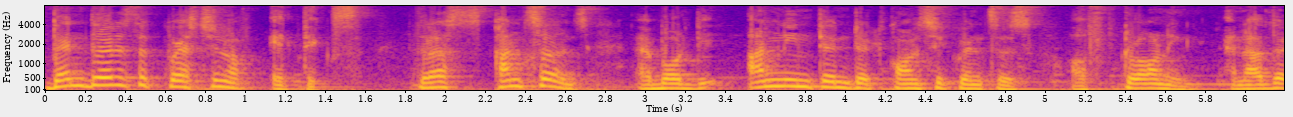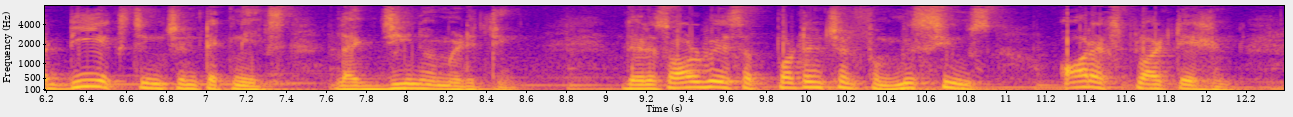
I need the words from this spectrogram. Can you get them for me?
Then there is the question of ethics. There are concerns about the unintended consequences of cloning and other de extinction techniques like genome editing. There is always a potential for misuse or exploitation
